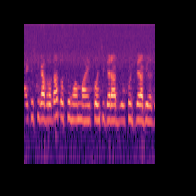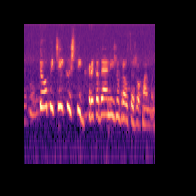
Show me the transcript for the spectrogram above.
Ai câștigat vreodată o sumă mai considerabil, considerabilă de bani? De obicei câștig. Cred că de aia nici nu vreau să joc mai mult.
